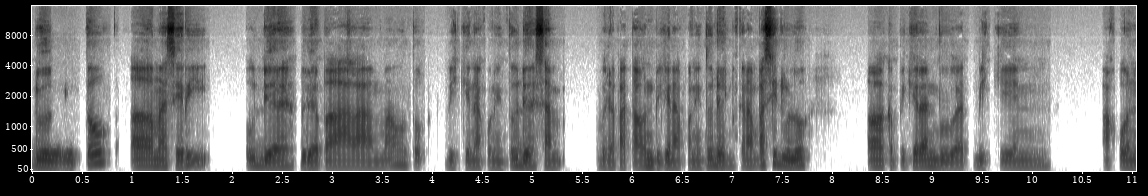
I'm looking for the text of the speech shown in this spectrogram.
dulu itu, eee, Mas Jerry udah berapa lama untuk bikin akun itu, udah sam berapa tahun bikin akun itu, dan kenapa sih dulu, eee, kepikiran buat bikin akun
